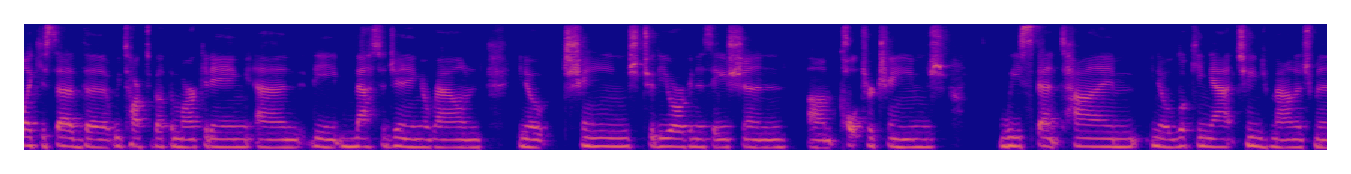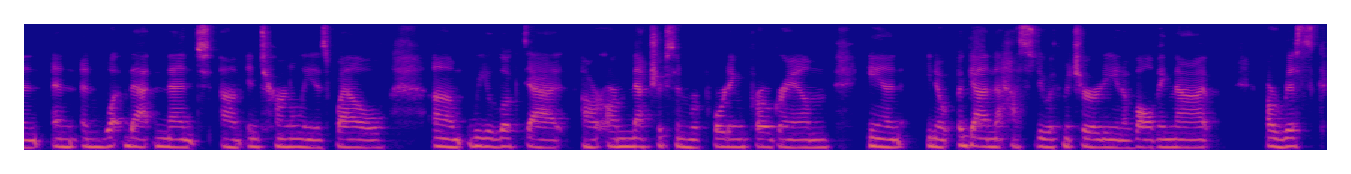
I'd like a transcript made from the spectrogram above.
Like you said, the we talked about the marketing and the messaging around, you know, change to the organization, um, culture change, we spent time you know looking at change management and and what that meant um, internally as well. Um, we looked at our, our metrics and reporting program and you know again that has to do with maturity and evolving that our risk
